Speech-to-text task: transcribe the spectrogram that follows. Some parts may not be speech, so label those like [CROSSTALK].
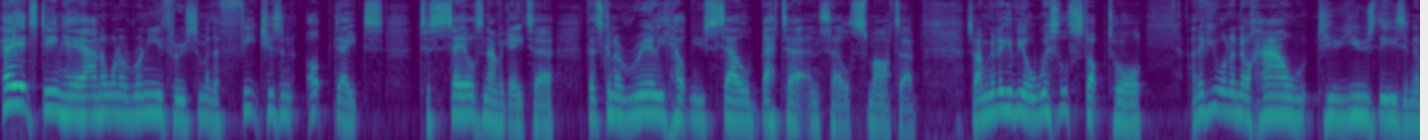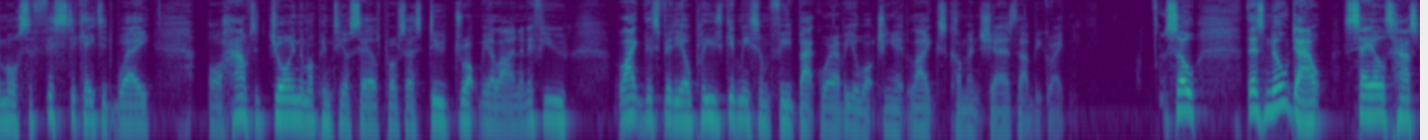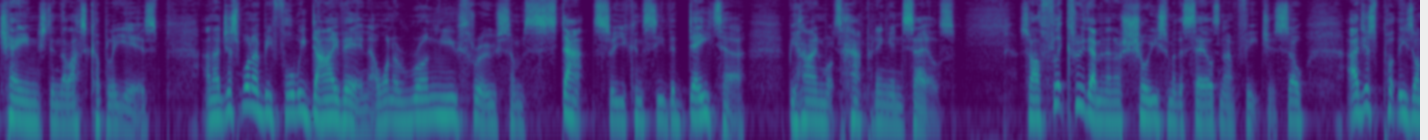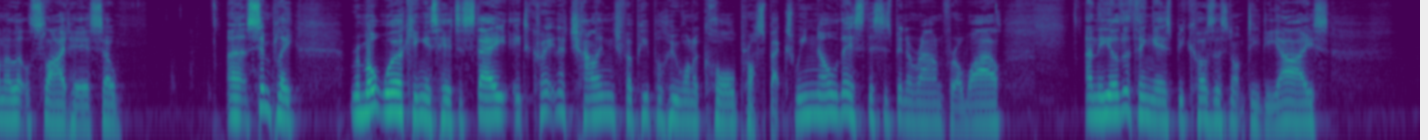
Hey, it's Dean here, and I want to run you through some of the features and updates to Sales Navigator that's going to really help you sell better and sell smarter. So, I'm going to give you a whistle stop tour, and if you want to know how to use these in a more sophisticated way or how to join them up into your sales process, do drop me a line. And if you like this video, please give me some feedback wherever you're watching it likes, comments, shares, that'd be great. So there's no doubt sales has changed in the last couple of years. And I just want to, before we dive in, I want to run you through some stats so you can see the data behind what's happening in sales. So I'll flick through them and then I'll show you some of the sales now features. So I just put these on a little slide here. So uh, simply, remote working is here to stay. It's creating a challenge for people who want to call prospects. We know this, this has been around for a while. And the other thing is because there's not DDIs,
